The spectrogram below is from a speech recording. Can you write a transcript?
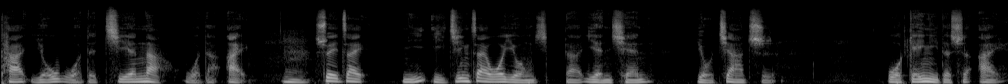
他有我的接纳，我的爱。嗯，所以在你已经在我有呃眼前有价值，我给你的是爱，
